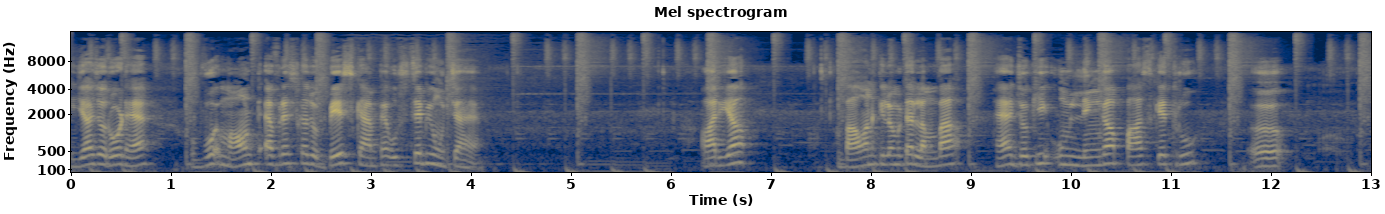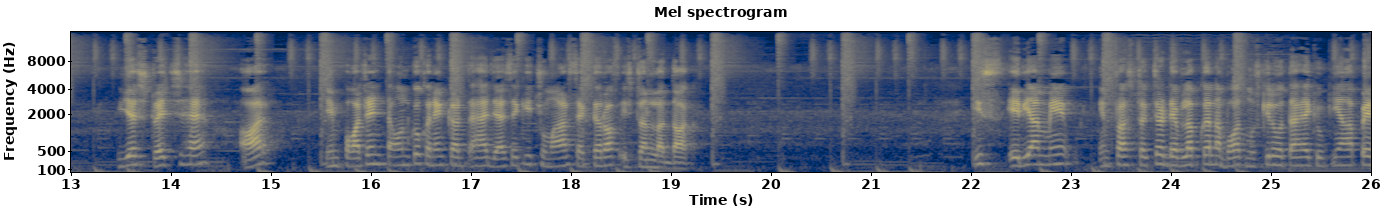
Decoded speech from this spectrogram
यह जो रोड है, वो माउंट एवरेस्ट का जो बेस कैंप है, उससे भी ऊँचा है। और यह बावन किलोमीटर लंबा है, जो कि उमलिंगा पास के थ्रू यह स्ट्रेच है और इंपॉर्टेंट टाउन को कनेक्ट करता है, जैसे कि Chumar sector of eastern Ladakh. इस एरिया में इंफ्रास्ट्रक्चर डेवलप करना बहुत मुश्किल होता है क्योंकि यहाँ पे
